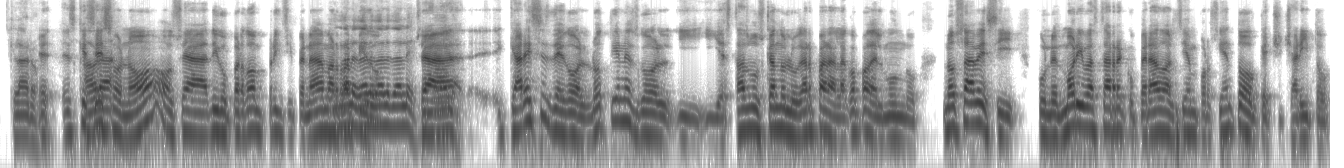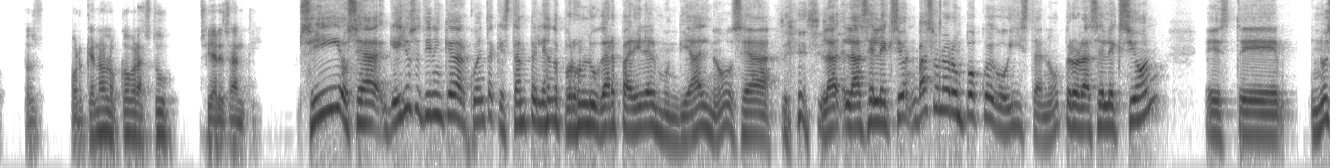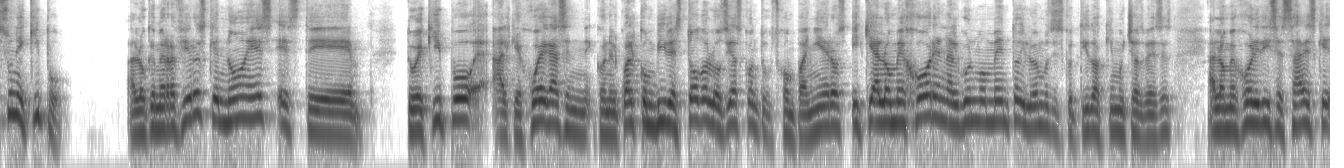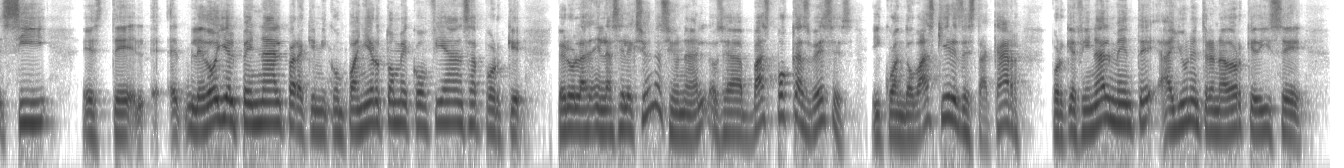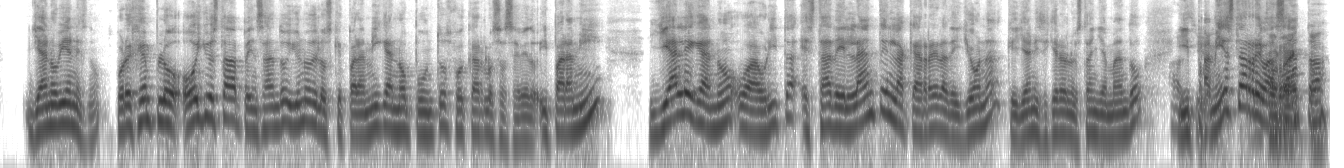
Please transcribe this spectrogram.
Claro. Eh, es que es eso, ¿no? O sea, digo, perdón, príncipe, nada más dale, rápido. Dale, dale, o sea, careces de gol, no tienes gol y, estás buscando lugar para la Copa del Mundo. No sabes si Funes Mori va a estar recuperado al 100% o que Chicharito. Pues, ¿por qué no lo cobras tú si eres anti? Sí, o sea, ellos se tienen que dar cuenta que están peleando por un lugar para ir al Mundial, ¿no? O sea, La, la selección, va a sonar un poco egoísta, ¿no? Pero la selección, este, no es un equipo. A lo que me refiero es que no es este tu equipo al que juegas, con el cual convives todos los días con tus compañeros y que a lo mejor en algún momento, y lo hemos discutido aquí muchas veces, a lo mejor y dices, ¿sabes qué? Sí, este, eh, le doy el penal para que mi compañero tome confianza, porque, pero en la selección nacional, o sea, vas pocas veces y cuando vas quieres destacar, porque finalmente hay un entrenador que dice, ya no vienes, ¿no? Por ejemplo, hoy yo estaba pensando y uno de los que para mí ganó puntos fue Carlos Acevedo. Y para mí ya le ganó o ahorita está adelante en la carrera de Jonah, que ya ni siquiera lo están llamando. y para mí está rebasando.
